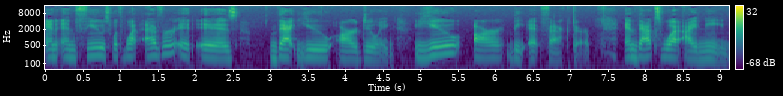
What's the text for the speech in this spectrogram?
and infuse with whatever it is that you are doing. You are the it factor. And that's what I mean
